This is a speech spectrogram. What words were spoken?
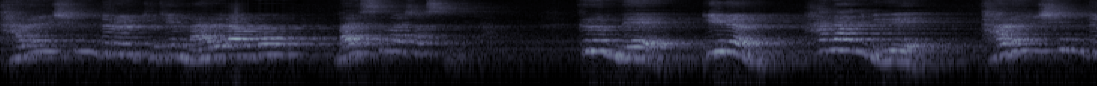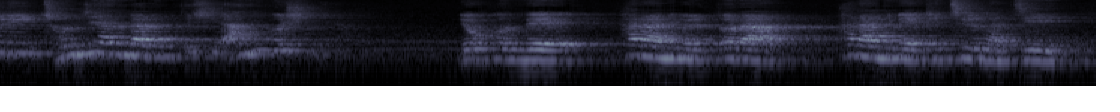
다른 신들을 두지 말라고 말씀하셨습니다. 그런데 이는 하나님 외에 다른 신들이 존재한다는 뜻이 아닌 것입니다. 요컨대 하나님을 떠나 하나님의 빛을 받지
